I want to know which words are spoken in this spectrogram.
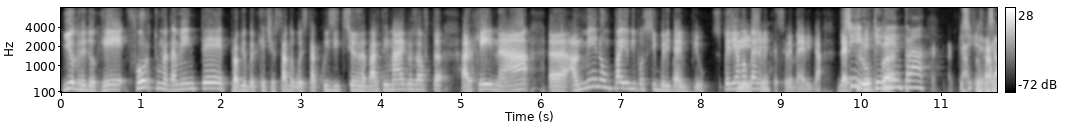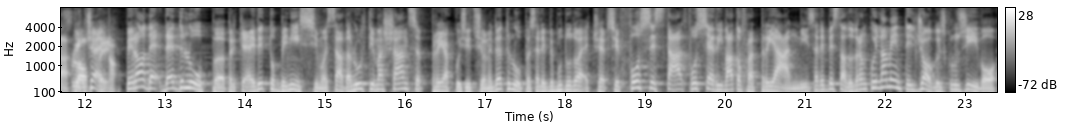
io credo che fortunatamente, proprio perché c'è stata questa acquisizione da parte di Microsoft, Arkane ha eh, almeno un paio di possibilità in più. Speriamo Sì, bene sì. perché se le merita. Sì, Deathloop- perché rientra. cazzo, Sì, esatto, flop, cioè, no. però De- Deadloop, perché hai detto benissimo, è stata l'ultima chance pre-acquisizione. Deadloop sarebbe potuto, eh, cioè, se fosse, sta- fosse arrivato fra tre anni, sarebbe stato tranquillamente il gioco esclusivo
